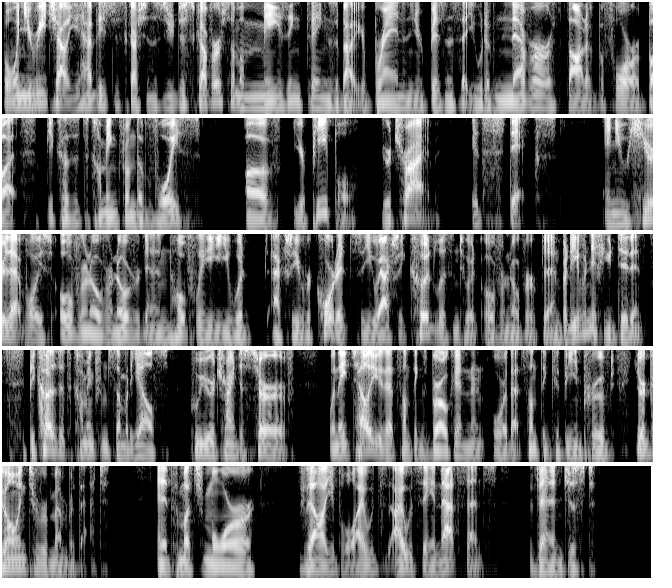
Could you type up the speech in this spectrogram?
But when you reach out, you have these discussions, you discover some amazing things about your brand and your business that you would have never thought of before. But because it's coming from the voice of your people, your tribe, it sticks. And you hear that voice over and over and over again. And hopefully you would actually record it so you actually could listen to it over and over again. But even if you didn't, because it's coming from somebody else who you're trying to serve, when they tell you that something's broken or that something could be improved, you're going to remember that. And it's much more valuable, I would I would say in that sense, than just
